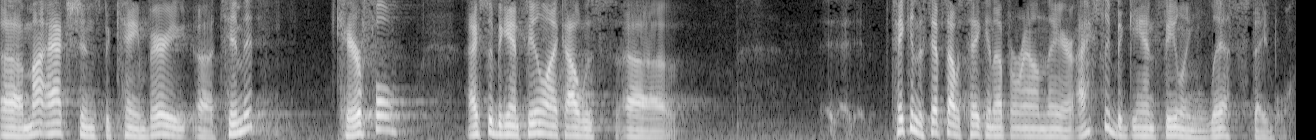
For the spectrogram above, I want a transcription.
uh, my actions became very uh, timid, careful. I actually began feeling like I was uh, taking the steps I was taking up around there. I actually began feeling less stable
